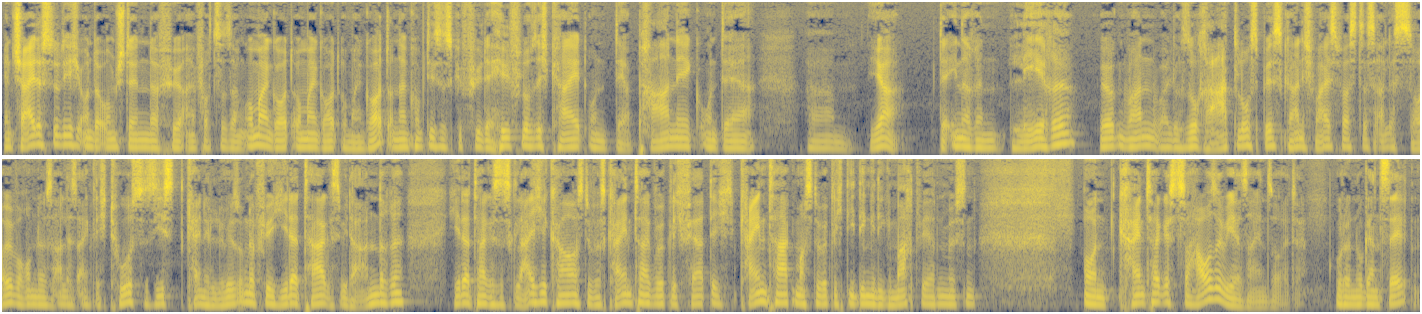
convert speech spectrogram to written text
entscheidest du dich unter Umständen dafür, einfach zu sagen, oh mein Gott, oh mein Gott, oh mein Gott, und dann kommt dieses Gefühl der Hilflosigkeit und der Panik und der, ähm, ja, der inneren Leere irgendwann, weil du so ratlos bist, gar nicht weißt, was das alles soll, warum du das alles eigentlich tust. Du siehst keine Lösung dafür. Jeder Tag ist wieder andere. Jeder Tag ist das gleiche Chaos. Du wirst keinen Tag wirklich fertig. Keinen Tag machst du wirklich die Dinge, die gemacht werden müssen. Und kein Tag ist zu Hause, wie er sein sollte. Oder nur ganz selten.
